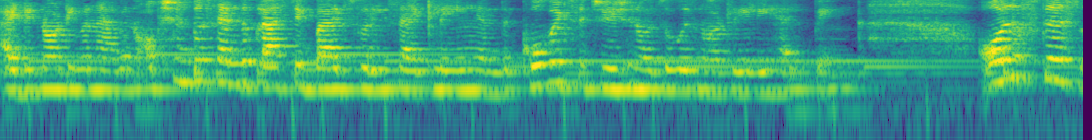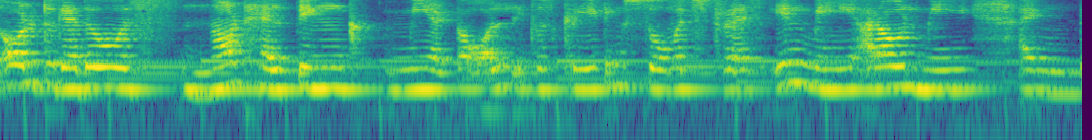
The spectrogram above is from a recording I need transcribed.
I did not even have an option to send the plastic bags for recycling. And the covid situation also was not really helping. All of this all together was not helping me at all. It was creating so much stress in me around me and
